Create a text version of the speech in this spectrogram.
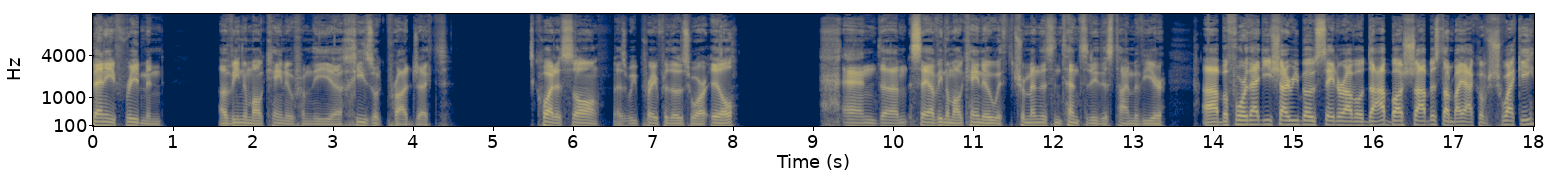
Benny Friedman, Avinu Malkenu from the uh, Chizuk Project. It's quite a song as we pray for those who are ill and um, say Avinu Malkenu with tremendous intensity this time of year. Uh, before that, Yishai Ribo's Seder Avodah, Bus Shabbos done by Yaakov Shweki.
